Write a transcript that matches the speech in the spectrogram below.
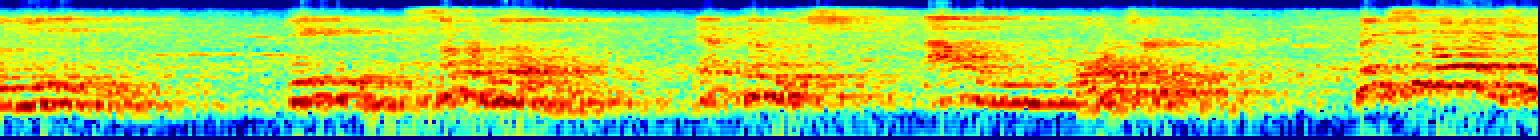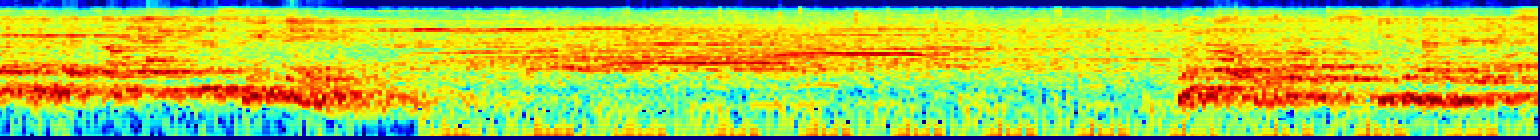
Owen Gabe Somerville, and Coach Alan Orchard. Make some noise for the Timbits on the ice this evening. Who knows, folks? You can have your next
